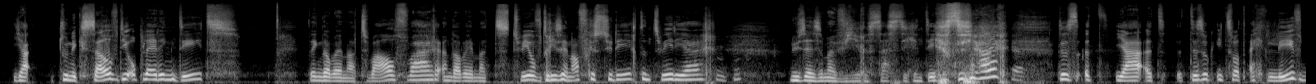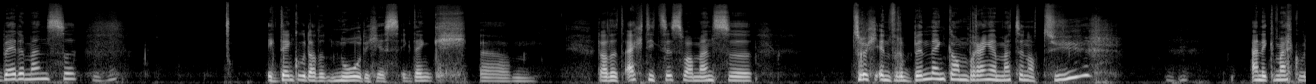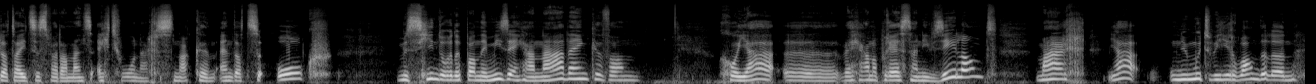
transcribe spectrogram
ja, toen ik zelf die opleiding deed, ik denk dat wij met 12 waren en dat wij met twee of drie zijn afgestudeerd in het tweede jaar. Mm -hmm. Nu zijn ze met 64 in het eerste jaar. Ja. Dus het, ja, het, het is ook iets wat echt leeft bij de mensen. Mm -hmm. Ik denk ook dat het nodig is. Ik denk um, dat het echt iets is wat mensen terug in verbinding kan brengen met de natuur. En ik merk ook dat dat iets is waar mensen echt gewoon naar snakken. En dat ze ook misschien door de pandemie zijn gaan nadenken van... Goh ja, uh, wij gaan op reis naar Nieuw-Zeeland. Maar ja, nu moeten we hier wandelen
